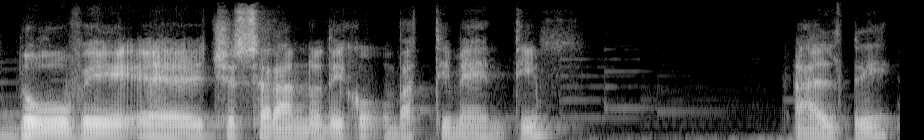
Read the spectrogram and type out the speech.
dove eh, ci saranno dei combattimenti, altri,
